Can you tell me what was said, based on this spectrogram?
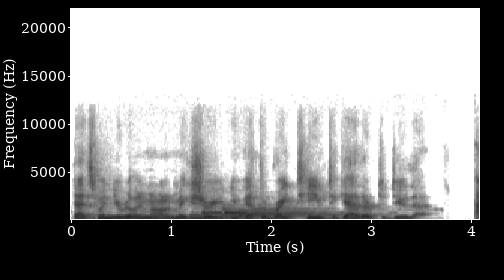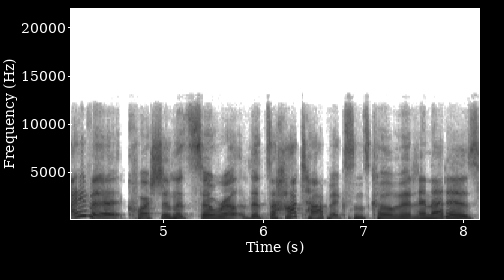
That's when you really want to make sure you've got the right team together to do that. I have a question that's so real, that's a hot topic since COVID, and that is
